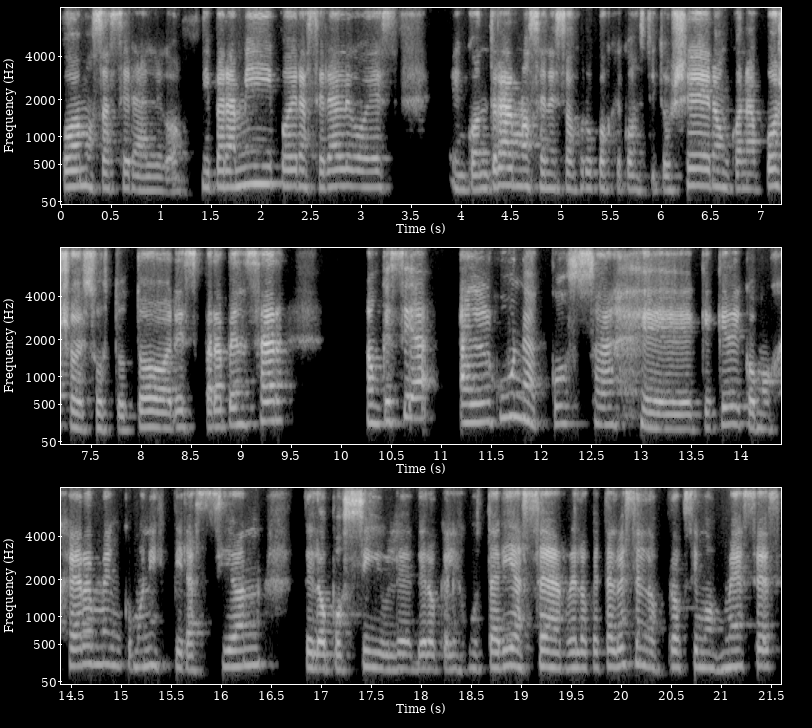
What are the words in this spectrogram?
podamos hacer algo. Y para mí poder hacer algo es encontrarnos en esos grupos que constituyeron, con apoyo de sus tutores, para pensar, aunque sea alguna cosa eh, que quede como germen, como una inspiración de lo posible, de lo que les gustaría hacer, de lo que tal vez en los próximos meses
